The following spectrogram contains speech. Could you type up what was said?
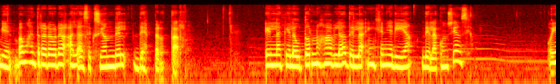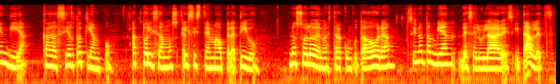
Bien, vamos a entrar ahora a la sección del despertar, en la que el autor nos habla de la ingeniería de la conciencia. Hoy en día, cada cierto tiempo, actualizamos el sistema operativo no solo de nuestra computadora, sino también de celulares y tablets,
